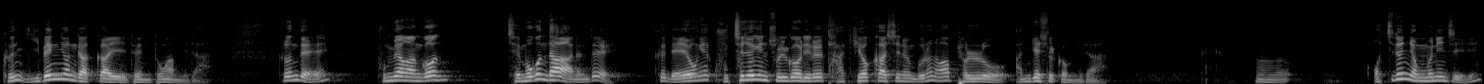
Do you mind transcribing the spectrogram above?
근 200년 가까이 된 동화입니다. 그런데 분명한 건 제목은 다 아는데 그 내용의 구체적인 줄거리를 다 기억하시는 분은 아마 별로 안 계실 겁니다. 어, 어찌된 영문인지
